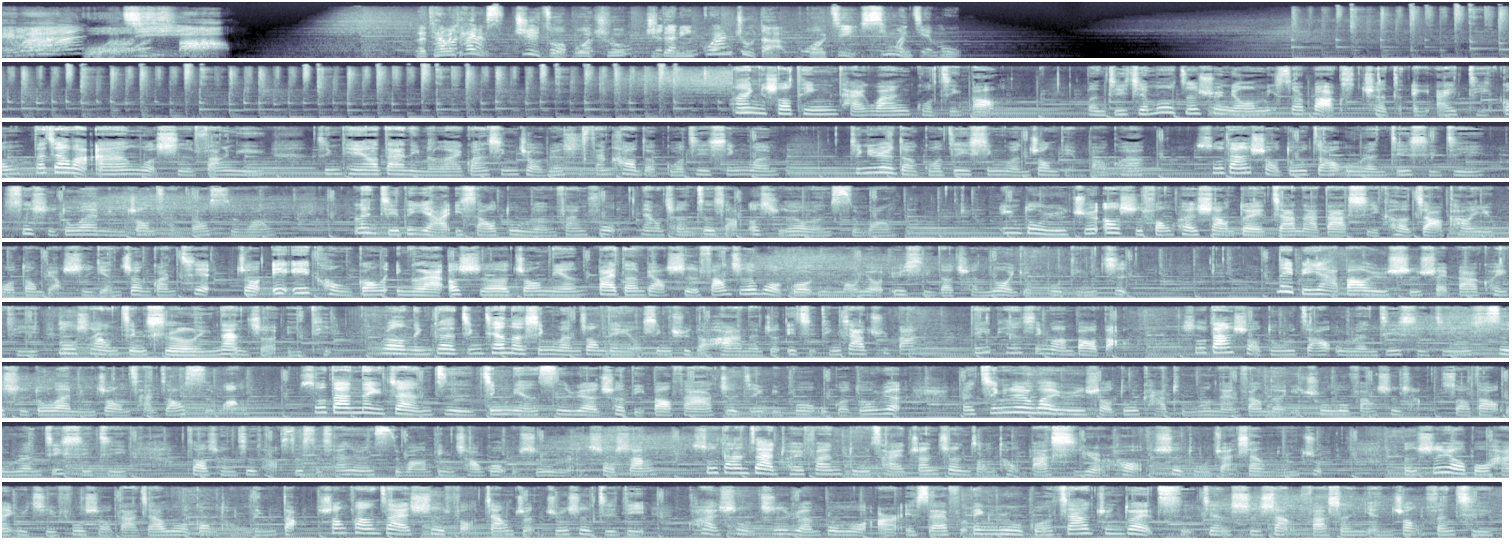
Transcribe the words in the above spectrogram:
台湾国际报，The Taiwan Times 制作播出，值得您关注的国际新闻节目。欢迎收听台湾国际报。本集节目资讯由 Mr. Box Chat AI 提供。大家晚安，我是方怡。今天要带你们来关心九月十三号的国际新闻。今日的国际新闻重点包括：苏丹首都遭无人机袭击，四十多位民众惨遭死亡；内吉利亚一艘渡轮翻覆，酿成至少二十六人死亡。印度于 G 二十峰会上对加拿大锡克教抗议活动表示严正关切。九一一恐攻迎来二十二周年，拜登表示防止我国与盟友遇袭的承诺永不停止。利比亚暴雨使水坝溃堤，路上尽是罹难者遗体。若您对今天的新闻重点有兴趣的话，那就一起听下去吧。第一篇新闻报道：苏丹首都遭无人机袭击，四十多位民众惨遭死亡。苏丹内战自今年四月彻底爆发，至今已过五个多月。而今日位于首都卡土木南方的一处陆方市场遭到无人机袭击，造成至少四十三人死亡，并超过五十五人受伤。苏丹在推翻独裁专政总统巴希尔后，试图转向民主。本是由伯涵与其副手达加洛共同领导。双方在是否将准军事基地快速支援部落 RSF 并入国家军队此件事上发生严重分歧。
